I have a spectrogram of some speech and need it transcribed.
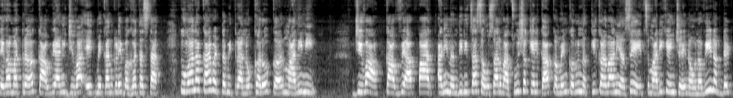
तेव्हा मात्र काव्य आणि जीवा एकमेकांकडे बघत असतात. तुम्हाला काय वाटतं मित्रांनो? खरोखर मानिनी जीवा काव्या पार्थ आणि नंदिनीचा संसार वाचवू शकेल का? कमेंट करून नक्की कळवा. आणि असेच मालिकेंचे नवनवीन अपडेट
